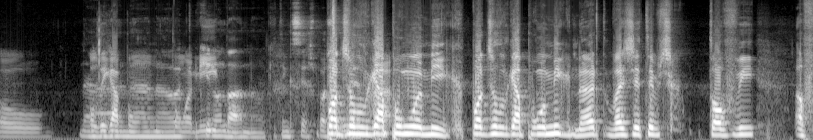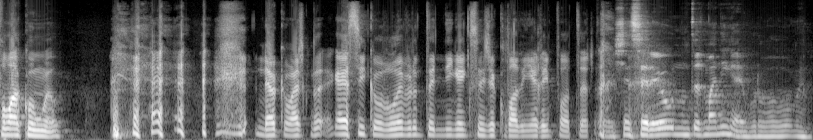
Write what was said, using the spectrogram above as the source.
Ou. Não, ou ligar para não, um- não, para um aqui amigo. não dá, não. Aqui tem que ser resposta Podes ligar para um amigo, podes ligar para um amigo nerd, vais já temos que te ouvir a falar com ele. Não, que eu acho que não- é assim que eu me lembro, não tenho ninguém que seja colado em Harry Potter. Pois, Sem ser eu, não tens mais ninguém, provavelmente.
